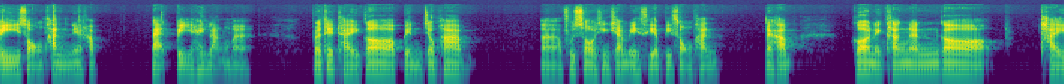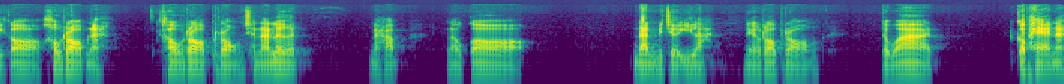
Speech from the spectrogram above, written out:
ปี 2000เนี่ยครับ8ปีให้หลังมา ประเทศไทยก็เป็นเจ้าภาพฟุตซอลชิงแชมป์เอเชียปี 2000 นะครับ ก็ในครั้งนั้นก็ไทยก็เข้ารอบนะ เข้ารอบรองชนะเลิศนะครับ แล้วก็ดันไปเจออิหร่านในรอบรอง แต่ว่าก็แพ้นะ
